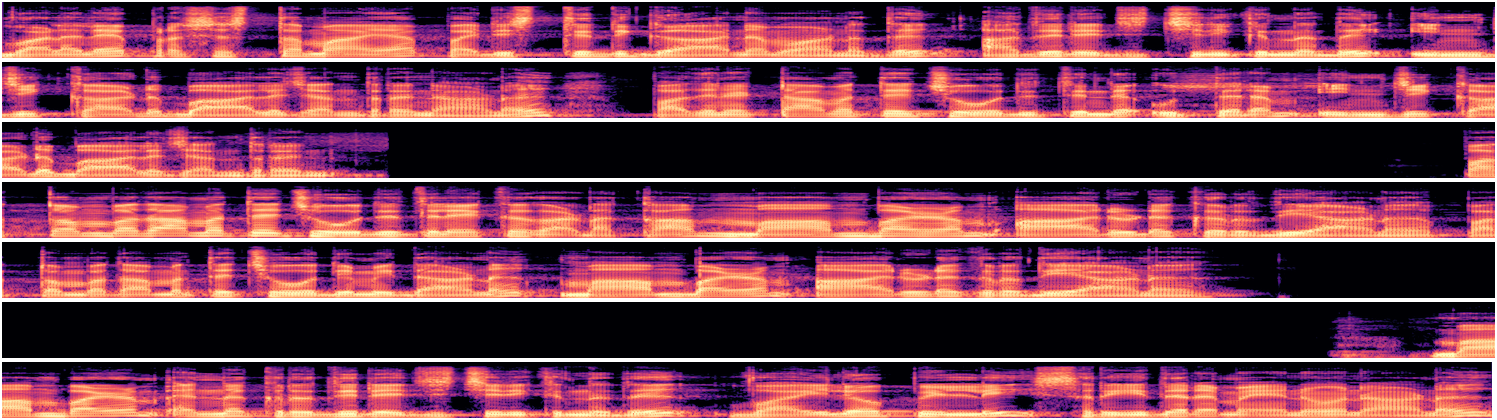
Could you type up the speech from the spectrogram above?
വളരെ പ്രശസ്തമായ പരിസ്ഥിതി ഗാനമാണത്. അത് രചിച്ചിരിക്കുന്നത് ഇഞ്ചിക്കാട് ബാലചന്ദ്രനാണ്. പതിനെട്ടാമത്തെ ചോദ്യത്തിന്റെ ഉത്തരം ഇഞ്ചിക്കാട് ബാലചന്ദ്രൻ. പത്തൊമ്പതാമത്തെ ചോദ്യത്തിലേക്ക് കടക്കാം. മാമ്പഴം ആരുടെ കൃതിയാണ്? പത്തൊമ്പതാമത്തെ ചോദ്യം ഇതാണ്. മാമ്പഴം ആരുടെ കൃതിയാണ്? മാമ്പഴം എന്ന കൃതി രചിച്ചിരിക്കുന്നത് വൈലോപ്പിള്ളി ശ്രീധരമേനോനാണ്.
